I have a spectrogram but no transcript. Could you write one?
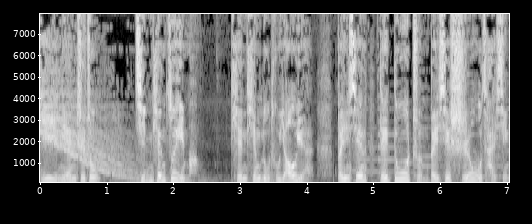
一年之中，今天最忙，天庭路途遥远，本仙得多准备些食物才行。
